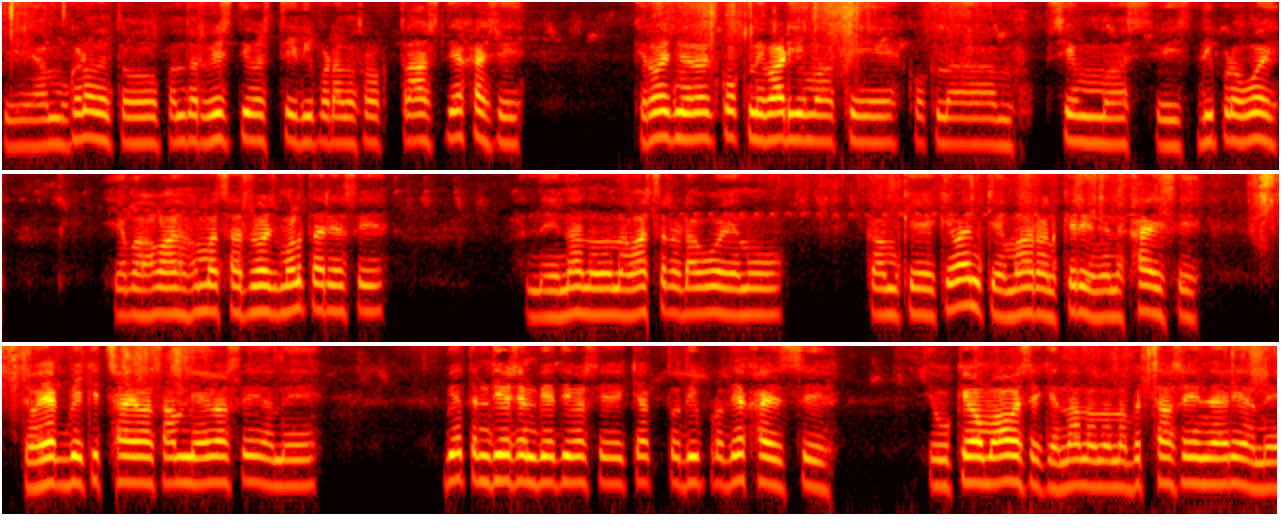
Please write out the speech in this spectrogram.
કે આમ ગણો ને તો પંદર વીસ દિવસથી દીપડાનો થોડોક ત્રાસ દેખાય છે કે રોજ ને રોજ કોકની વાડીમાં કે કોકના સીમમાં દીપડો હોય, એવા હવા સમાચાર રોજ મળતા રહેશે અને નાના નાના વાસરડા હોય એનું કામ કે કહેવાય ને કે મારણ કરીને એને ખાય છે. તો એક બે કિસ્સા એવા સામને આવ્યા છે અને બે ત્રણ દિવસે ને બે દિવસે ક્યાંક તો દીપડો દેખાય જ છે. એવું કહેવામાં આવે છે કે નાના નાના બચ્ચા છે એને હારે અને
